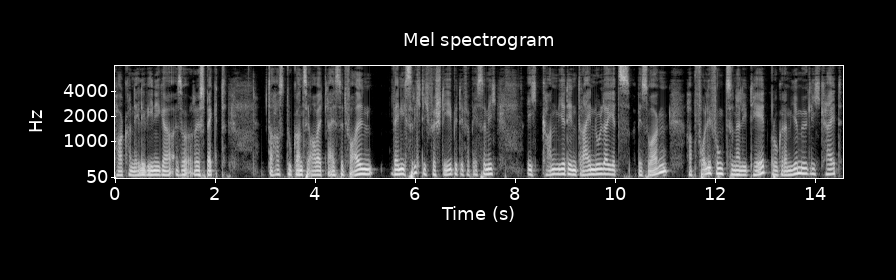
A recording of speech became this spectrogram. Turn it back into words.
paar Kanäle weniger, also Respekt. Da hast du ganze Arbeit geleistet. Vor allem, wenn ich es richtig verstehe, bitte verbessere mich, ich kann mir den 3.0er jetzt besorgen, habe volle Funktionalität, Programmiermöglichkeit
